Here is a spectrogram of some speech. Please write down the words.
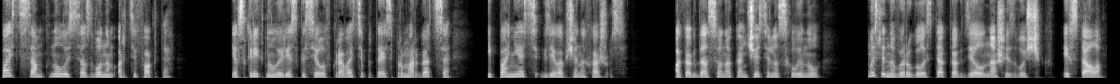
пасть сомкнулась со звоном артефакта. Я вскрикнула и резко села в кровати, пытаясь проморгаться и понять, где вообще нахожусь. А когда сон окончательно схлынул, мысленно выругалась так, как делал наш извозчик, и встала.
